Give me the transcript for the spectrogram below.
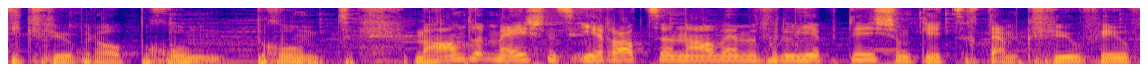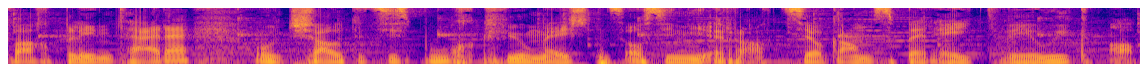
die Gefühle überhaupt bekommt. Man handelt meistens irrational, wenn man verliebt ist und gibt sich dem Gefühl vielfach blind her und schaltet sein Bauchgefühl meistens auch seine Ratio ganz bereitwillig ab.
